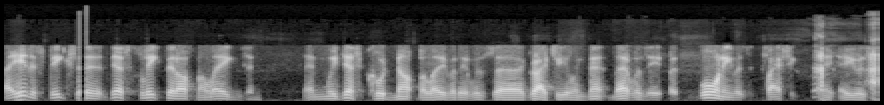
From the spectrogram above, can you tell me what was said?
I hit a stick, so just flicked it off my legs, and and we just could not believe it. It was a great feeling. That that was it. But Warney was a classic. He, he was.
